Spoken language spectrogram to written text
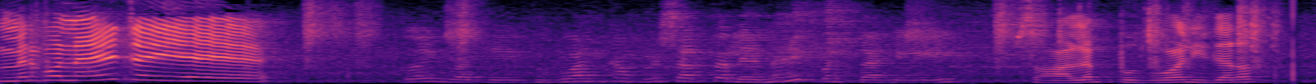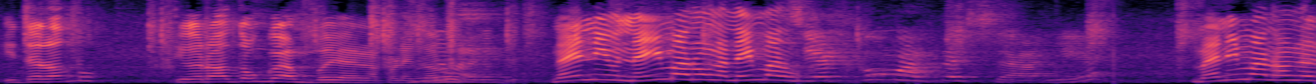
मेरे को नहीं चाहिए। कोई बात नहीं भगवान का प्रसाद तो लेना ही पड़ता है। साले भगवान इधर आ इधर आ तो तेरा तो गया बजाना पड़ेगा। रुक। नहीं नहीं नहीं मारूँगा नहीं मारूँगा। सेठ को मारता है साले। मैं नहीं मारूँगा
